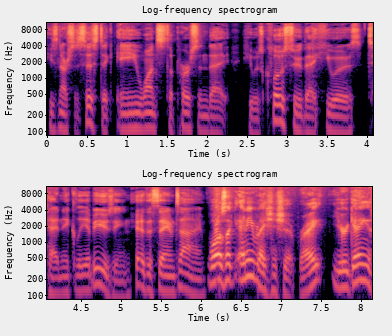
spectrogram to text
he's narcissistic and he wants the person that he was close to that he was technically abusing at the same time. Well, it's like any relationship, right? You're getting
